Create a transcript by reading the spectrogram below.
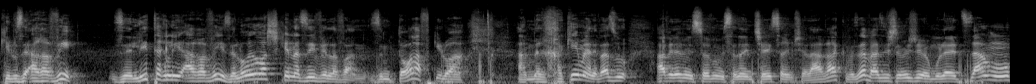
כאילו זה ערבי. זה literally ערבי, זה לא אשכנזי ולבן, זה מטורף, כאילו המרחקים האלה, ואז הוא, אבי לוי מסתובב במסעדה עם צ'ייסרים של ערק וזה, ואז יש למישהו יום הולדת שמו,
